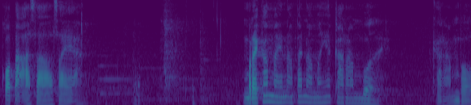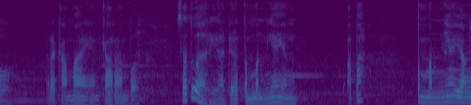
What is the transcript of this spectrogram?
Kota asal saya. Mereka main apa namanya karambol. Karambol. Mereka main karambol. Satu hari ada temennya yang apa? Temennya yang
